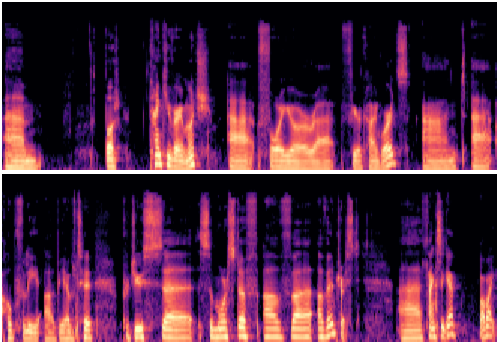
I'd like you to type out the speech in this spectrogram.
Um, but thank you very much uh, for your uh, for your kind words, and uh, hopefully I'll be able to produce uh, some more stuff of uh, of interest. Uh, thanks again. Bye bye.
